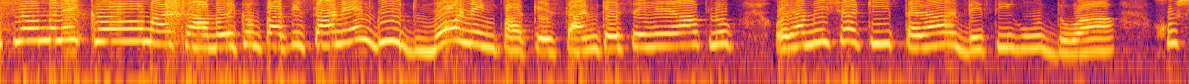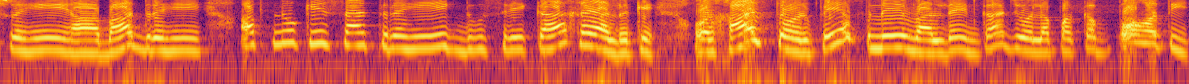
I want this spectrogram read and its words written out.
अस्सलाम असलकुम Pakistan and good morning Pakistan कैसे हैं आप लोग? और हमेशा की तरह देती हूँ दुआ खुश रहें, आबाद रहें, अपनों के साथ रहें, एक दूसरे का ख्याल रखें। और ख़ास तौर पे अपने वालदेन का, जो अल्लाह पाक का बहुत ही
